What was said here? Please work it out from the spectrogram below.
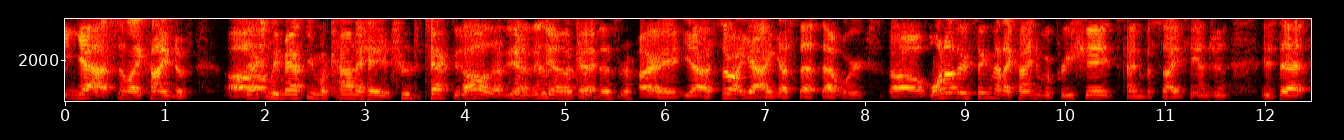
yeah. So like, kind of. Um, It's actually Matthew McConaughey, True Detective. Oh, that's yeah, what it is. Yeah, that's okay. right. That's right. All right. Yeah. So yeah, I guess that that works. Uh, one other thing that I kind of appreciate, it's kind of a side tangent, is that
